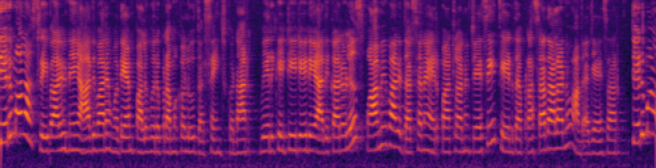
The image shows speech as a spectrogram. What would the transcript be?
తిరుమల శ్రీవారిని ఆదివారం ఉదయం పలువురు ప్రముఖులు దర్శించుకున్నారు. వీరికి టీటీడీ అధికారులు స్వామివారి దర్శన ఏర్పాట్లను చేసి తీర్థ ప్రసాదాలను అందజేశారు. తిరుమల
